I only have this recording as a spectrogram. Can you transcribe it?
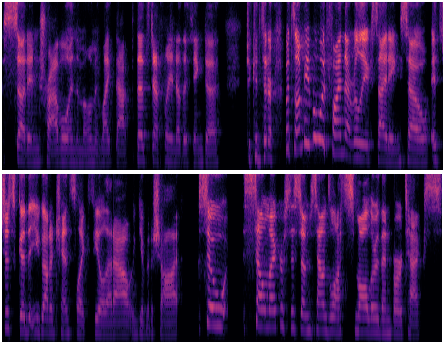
sudden travel in the moment like that. But that's definitely another thing to to consider. But some people would find that really exciting. So it's just good that you got a chance to like feel that out and give it a shot. So Cell Microsystems sounds a lot smaller than Vertex.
